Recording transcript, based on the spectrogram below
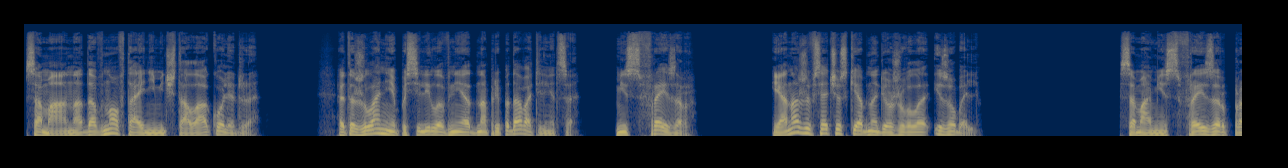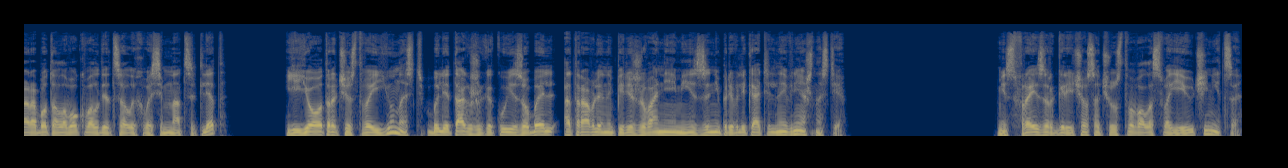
Сама она давно втайне мечтала о колледже. Это желание поселила в ней одна преподавательница, мисс Фрейзер, и она же всячески обнадеживала Изобель. Сама мисс Фрейзер проработала в Оквалде целых 18 лет, ее отрочество и юность были так же, как у Изобель, отравлены переживаниями из-за непривлекательной внешности. Мисс Фрейзер горячо сочувствовала своей ученице.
